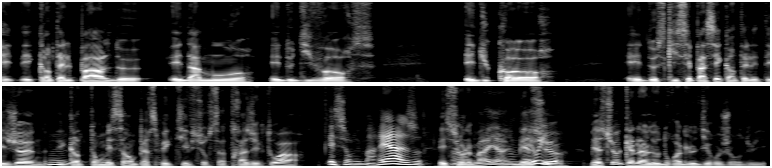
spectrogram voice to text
Et, et quand elle parle de et d'amour et de divorce et du corps et de ce qui s'est passé quand elle était jeune Mm. et quand on met ça en perspective sur sa trajectoire Et sur le mariage. et sur le mariage, mais bien oui. sûr, bien sûr qu'elle a le droit de le dire aujourd'hui.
